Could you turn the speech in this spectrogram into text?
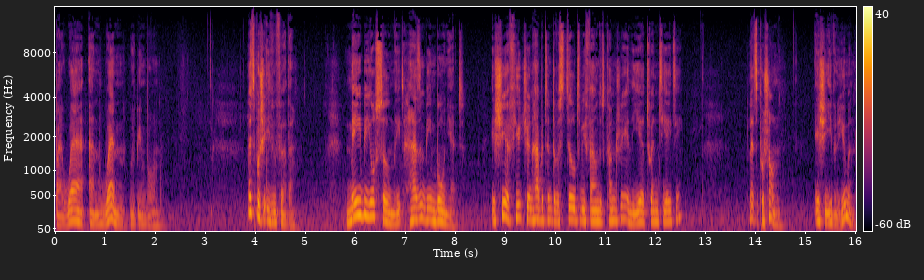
by where and when we've been born. Let's push it even further. Maybe your soulmate hasn't been born yet. Is she a future inhabitant of a still to be founded country in the year 2080? Let's push on. Is she even human?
